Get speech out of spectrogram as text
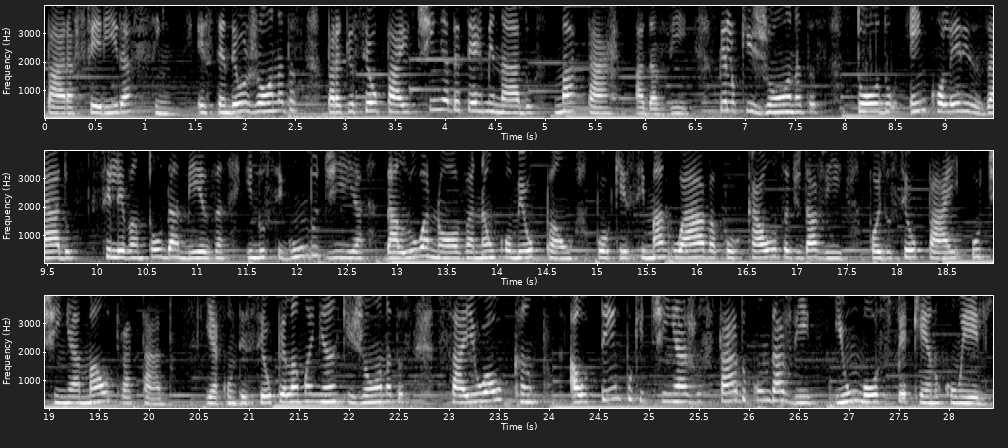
para ferir assim. Estendeu Jonatas para que o seu pai tinha determinado matar a Davi. Pelo que Jonatas, todo encolerizado, se levantou da mesa e no segundo dia da lua nova não comeu pão, porque se magoava por causa de Davi, pois o seu pai o tinha maltratado. E aconteceu pela manhã que Jonatas saiu ao campo, ao tempo que tinha ajustado com Davi e um moço pequeno com ele.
